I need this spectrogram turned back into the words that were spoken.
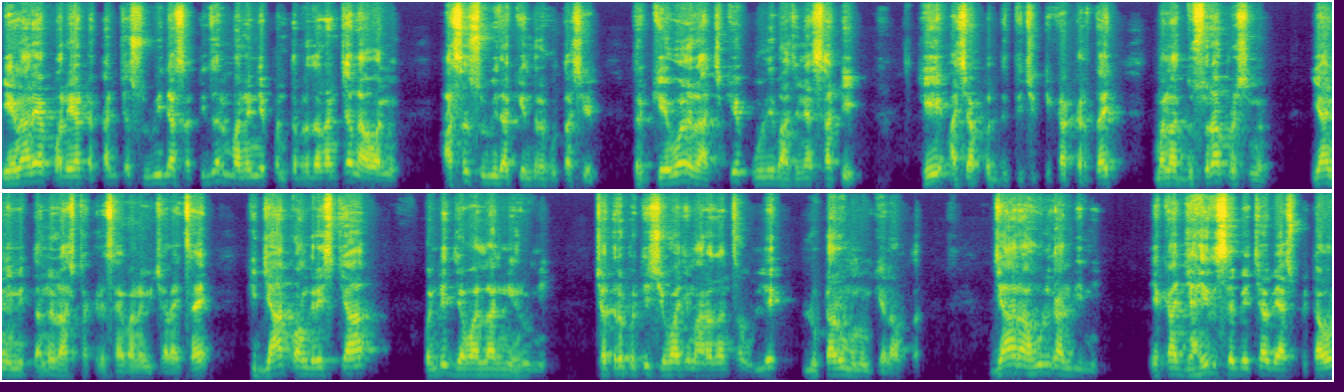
येणाऱ्या पर्यटकांच्या सुविधासाठी जर माननीय पंतप्रधानांच्या नावानं असं सुविधा केंद्र होत असेल तर केवळ राजकीय पोळी भाजण्यासाठी हे अशा पद्धतीची टीका करतायत. मला दुसरा प्रश्न या निमित्तानं राज ठाकरे साहेबांना विचारायचा आहे की ज्या काँग्रेसच्या पंडित जवाहरलाल नेहरूंनी छत्रपती शिवाजी महाराजांचा उल्लेख लुटारू म्हणून केला होता. ज्या राहुल गांधींनी एका जाहीर सभेच्या व्यासपीठावर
